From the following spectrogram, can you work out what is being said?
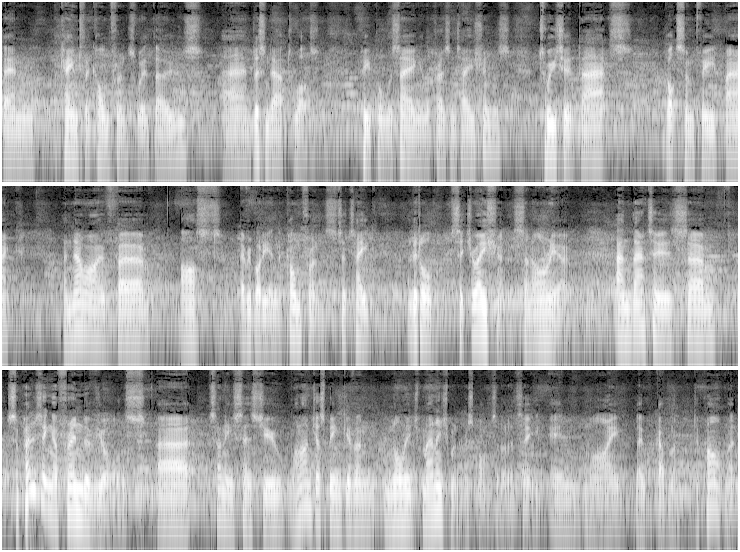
then I came to the conference with those and listened out to what people were saying in the presentations, tweeted that, got some feedback, and now I've uh, asked everybody in the conference to take a little situation, a scenario, and that is um, supposing a friend of yours uh, suddenly says to you, Well, I've just been given knowledge management responsibility in my local government department,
